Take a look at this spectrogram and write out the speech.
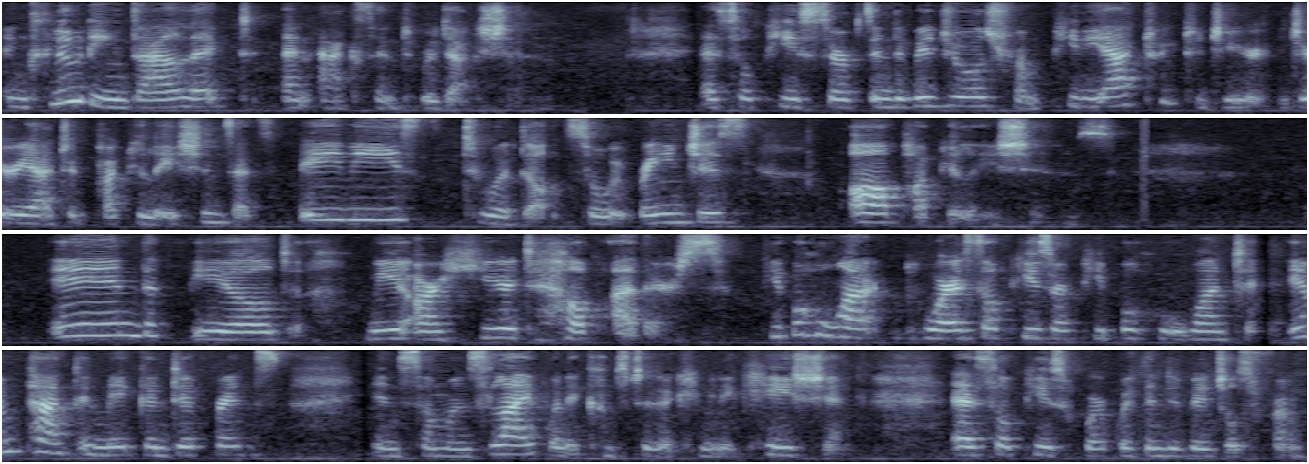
including dialect and accent reduction. SLP serves individuals from pediatric to ger geriatric populations, that's babies to adults, so it ranges all populations. In the field, we are here to help others. People who want who are SLPs are people who want to impact and make a difference in someone's life when it comes to their communication. SLPs work with individuals from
